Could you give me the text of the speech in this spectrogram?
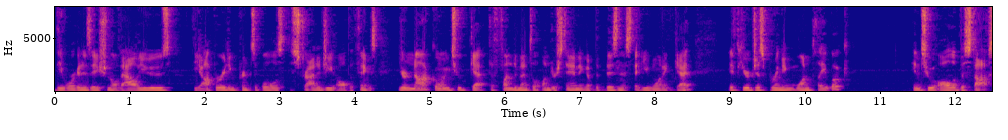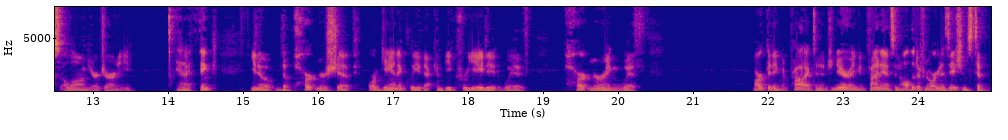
the organizational values, the operating principles, the strategy, all the things. You're not going to get the fundamental understanding of the business that you want to get if you're just bringing one playbook into all of the stops along your journey. And I think, you know, the partnership organically that can be created with partnering with marketing and product and engineering and finance and all the different organizations to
